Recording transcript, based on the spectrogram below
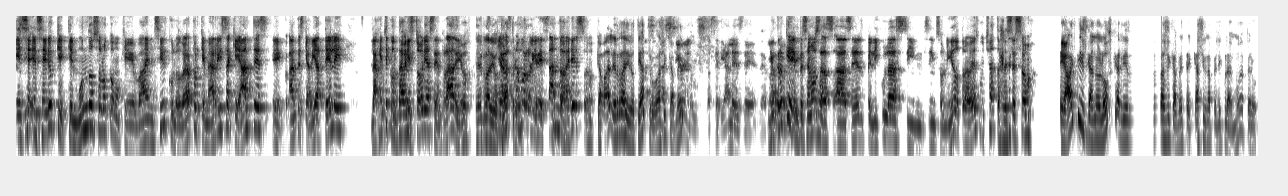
En, serio que, que, el mundo solo como que va en círculos, ¿verdad? Porque me da risa que antes, eh, antes que había tele, La gente contaba historias en radio. Es Y ahora radioteatro. estamos regresando a eso. Cabal, es radioteatro, Las- básicamente. Las, serials, las seriales de, de Yo radio. creo que empecemos a, a hacer películas sin, sin sonido otra vez, muchachos. Vez eso. The Artist ganó el Oscar y es básicamente casi una película de moda, pero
